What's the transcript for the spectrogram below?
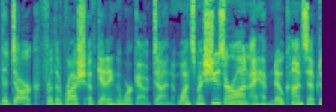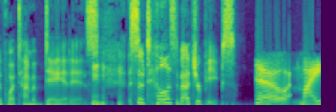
the dark for the rush of getting the workout done. Once my shoes are on, I have no concept of what time of day it is. so tell us about your peeps. So, my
